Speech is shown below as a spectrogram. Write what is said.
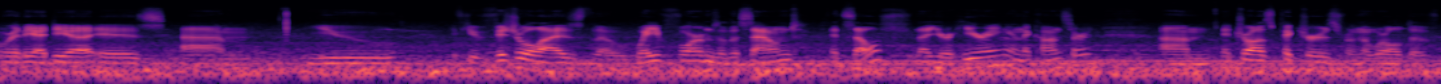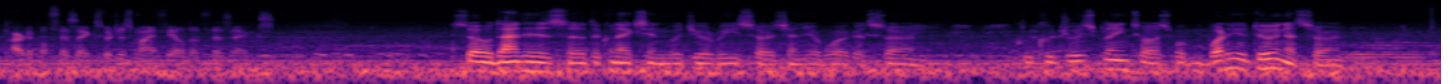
where the idea is um, you if you visualize the waveforms of the sound itself that you're hearing in the concert, um, it draws pictures from the world of particle physics, which is my field of physics. So that is uh, the connection with your research and your work at CERN. Could, could you explain to us wh- what are you doing at CERN?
